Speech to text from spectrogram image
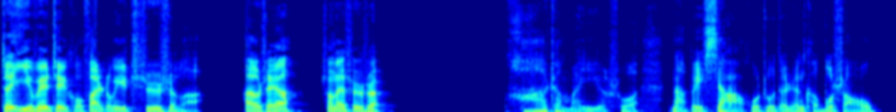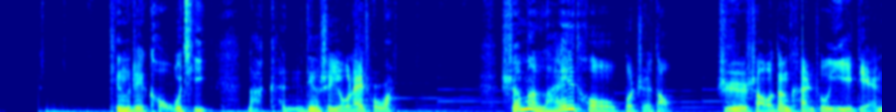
真以为这口饭容易吃是吧？还有谁呀？上来试试。他这么一说，那被吓唬住的人可不少。听这口气，那肯定是有来头啊。什么来头不知道，至少能看出一点：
